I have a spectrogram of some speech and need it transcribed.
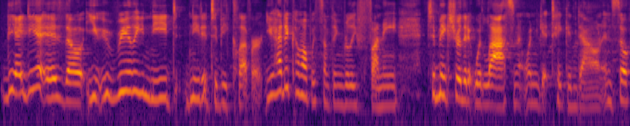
the idea is though you, you really need needed to be clever. You had to come up with something really funny to make sure that it would last and it wouldn't get taken down. And so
